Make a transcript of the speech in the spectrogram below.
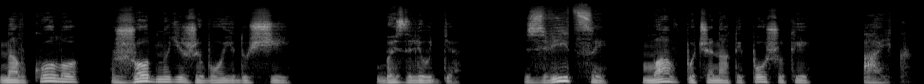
Навколо жодної живої душі. Безлюддя. Звідси мав починати пошуки Айк.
